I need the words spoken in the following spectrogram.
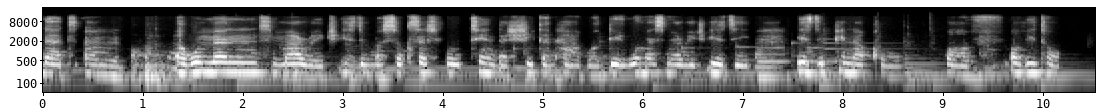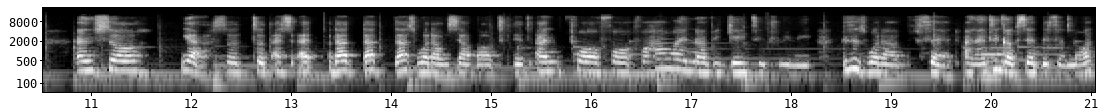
that um, a woman's marriage is the most successful thing that she can have, or the woman's marriage is the is the pinnacle of of it all. And so yeah so, so that's uh, that that that's what i would say about it. And for for for how i navigate it really this is what i've said. And i think i've said this a lot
